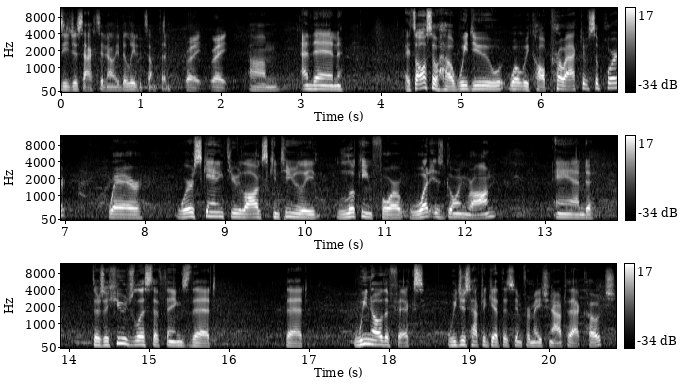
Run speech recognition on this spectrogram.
he just accidentally deleted something. Right, right. Um, and then it's also how we do what we call proactive support, where we're scanning through logs continually looking for what is going wrong. And there's a huge list of things that, that we know the fix, we just have to get this information out to that coach.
